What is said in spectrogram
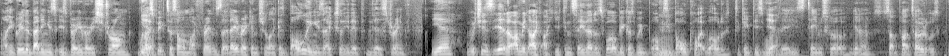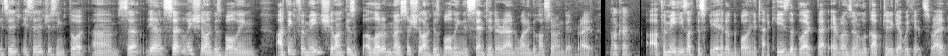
I agree. The batting is, is very very strong. When I speak to some of my friends, though, they reckon Sri Lanka's bowling is actually their their strength Yeah. which is yeah. No, I mean, I, I, you can see that as well because we obviously Mm. bowl quite well to, to keep these Yeah. these teams for you know subpar totals. It's an it's an interesting thought. Um, cer- yeah, certainly Sri Lanka's bowling. I think for me, Sri Lanka's a lot of most of Sri Lanka's bowling is centered around Wanindu Hasaranga, right? Okay, Uh, for me, he's like the spearhead of the bowling attack. He's the bloke that everyone's going to look up to to get wickets, right?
